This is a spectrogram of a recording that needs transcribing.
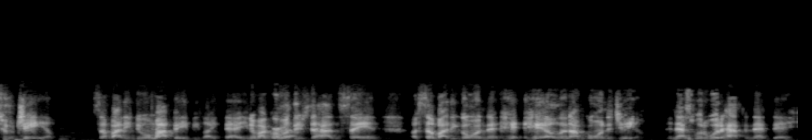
to jail. Somebody doing my baby like that. You know, my grandmother yeah. used to have the saying, uh, "Somebody going to hell and I'm going to jail," and that's what would have happened that day.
